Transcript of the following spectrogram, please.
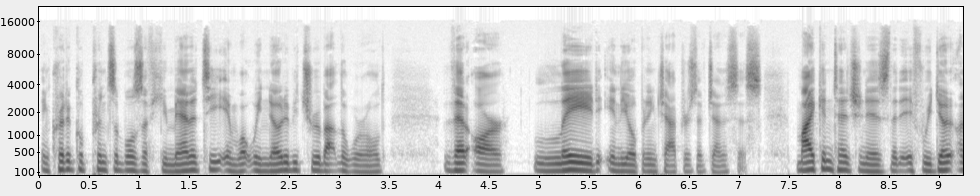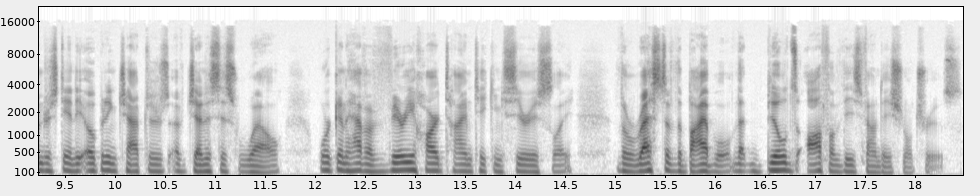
and critical principles of humanity and what we know to be true about the world that are laid in the opening chapters of Genesis. My contention is that if we don't understand the opening chapters of Genesis well, we're going to have a very hard time taking seriously the rest of the Bible that builds off of these foundational truths.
